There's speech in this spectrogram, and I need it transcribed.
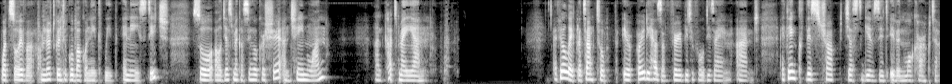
whatsoever. I'm not going to go back on it with any stitch. So I'll just make a single crochet and chain one and cut my yarn. I feel like the tank top it already has a very beautiful design and I think this strap just gives it even more character.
